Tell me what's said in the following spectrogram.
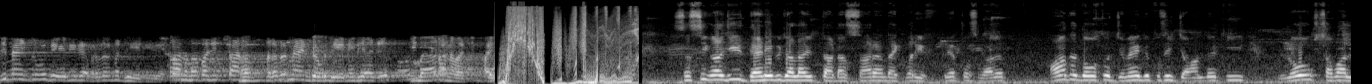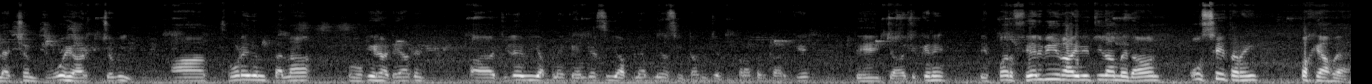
ਜੀ ਮੈਂ ਇੰਟਰਵਿਊ ਦੇ ਨਹੀਂ ਰਿਹਾ ਬ੍ਰਦਰ ਮੈਂ ਦੇ ਨਹੀਂ ਰਿਹਾ। ਧੰਨਵਾਦ ਭਾਜੀ ਧੰਨਵਾਦ ਬ੍ਰਦਰ ਮੈਂ ਇੰਟਰਵਿਊ ਦੇ ਨਹੀਂ ਰਿਹਾ ਜੀ। ਧੰਨਵਾਦ ਜੀ। ਸਤਿ ਸ਼੍ਰੀ ਅਕਾਲ ਜੀ ਦੈਨਿਕ ਉਜਾਲਾ ਵਿੱਚ ਤੁਹਾਡਾ ਸਾਰਿਆਂ ਦਾ ਇੱਕ ਵਾਰੀ ਫਿਰ ਤੋਂ ਸਵਾਗਤ। ਹਾਂ ਤੇ ਦੋਸਤੋ ਜਿਵੇਂ ਕਿ ਤੁਸੀਂ ਜਾਣਦੇ ਕਿ ਲੋਕ ਸਭਾ ਇਲੈਕਸ਼ਨ 2024 ਆ ਥੋੜੇ ਦਿਨ ਪਹਿਲਾਂ ਹੋ ਕੇ ਹਟਿਆ ਤੇ ਜਿਹੜੇ ਵੀ ਆਪਣੇ ਕੈਂਡੀਡੇਟ ਸੀ ਆਪਣੇ ਆਪਣੀਆਂ ਸੀਟਾਂ ਤੋਂ ਜਿੱਤ ਪ੍ਰਾਪਤ ਕਰਕੇ ਤੇ ਜਾ ਚੁੱਕੇ ਨੇ। ਤੇ ਪਰ ਫਿਰ ਵੀ ਰਾਜਨੀਤੀ ਦਾ ਮੈਦਾਨ ਉਸੇ ਤਰ੍ਹਾਂ ਹੀ ਭਖਿਆ ਹੋਇਆ।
